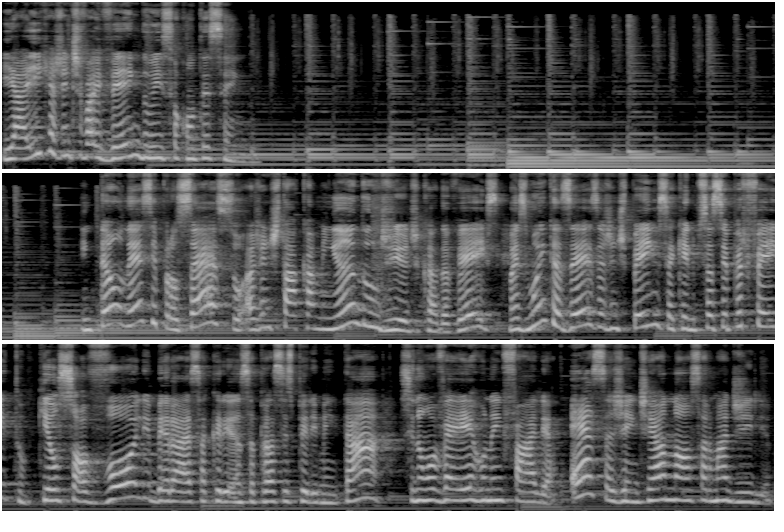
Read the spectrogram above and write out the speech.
E aí que a gente vai vendo isso acontecendo. Então, nesse processo, a gente está caminhando um dia de cada vez, mas muitas vezes a gente pensa que ele precisa ser perfeito, que eu só vou liberar essa criança para se experimentar se não houver erro nem falha. Essa, gente, é a nossa armadilha.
